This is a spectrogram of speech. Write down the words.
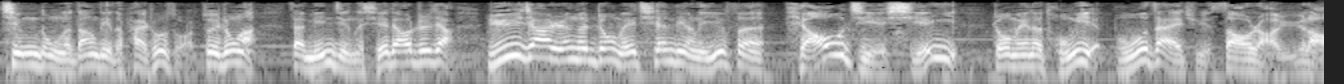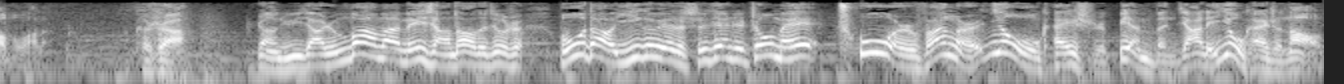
惊动了当地的派出所。最终啊，在民警的协调之下，于家人跟周梅签订了一份调解协议。周梅呢，同意不再去骚扰于老伯了。可是啊。让于家人万万没想到的就是，不到一个月的时间，这周梅出尔反尔，又开始变本加厉，又开始闹了。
